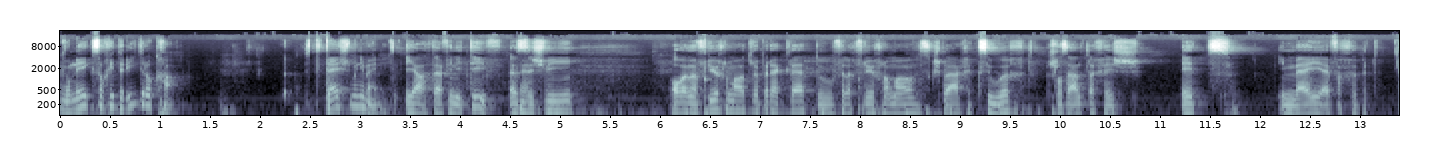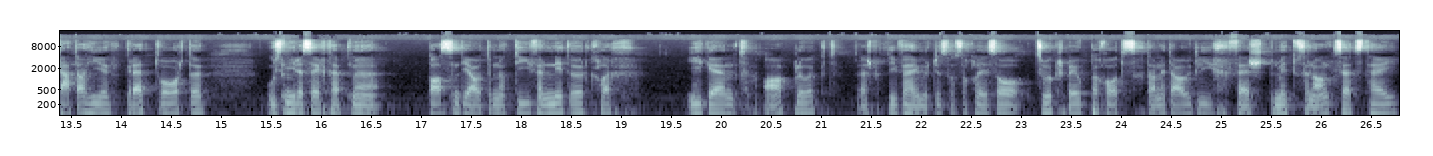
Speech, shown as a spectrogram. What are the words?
wo ich so ein den Eindruck habe. Das ist meine Meinung. Ja, definitiv. Es ja. ist wie, auch wenn man früher mal darüber hat geredet und vielleicht früher mal ein Gespräch gesucht, schlussendlich ist jetzt im Mai einfach über den hier geredet worden. Aus meiner Sicht hat man passende Alternativen nicht wirklich eingehend angeschaut. Respektive haben wir das auch so, ein bisschen so zugespielt bekommen, dass sich da nicht alle gleich fest damit auseinandergesetzt haben.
